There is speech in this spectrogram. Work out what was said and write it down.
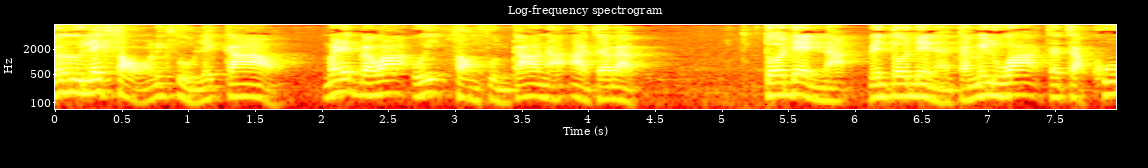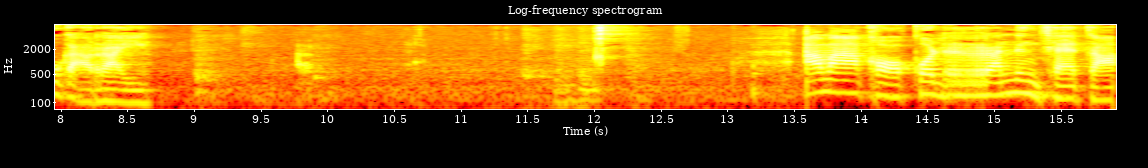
ก็คือเลขสองเลขศูนย์เลขเก้าไม่ได้แปลว่า อุ้ยสองศูนย์เก้านะ อาจจะแบบ ตัวเด่นนะเป็นตัวเด่นอะแต่ไม่รู้ว่าจะจับคู่กับอะไร เอามาขอคนละหนึ่งแชร์จ้า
